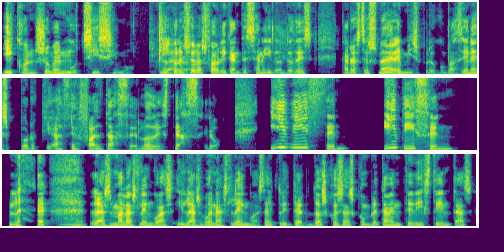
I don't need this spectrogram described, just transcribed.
y consumen muchísimo. Y por eso los fabricantes se han ido. Entonces, claro, esto es una de mis preocupaciones, porque hace falta hacerlo de este acero. Y dicen, y dicen las malas lenguas y las buenas lenguas de Twitter, dos cosas completamente distintas,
